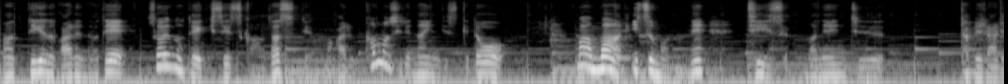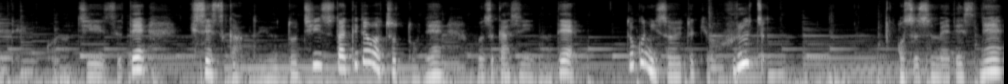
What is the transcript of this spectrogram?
まあ、っていうのがあるのでそういうので季節感を出すっていうのもあるかもしれないんですけどまあまあいつものねチーズ、まあ、年中食べられてるこのチーズで季節感というとチーズだけではちょっとね難しいので特にそういう時はフルーツ。おすすめですね。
